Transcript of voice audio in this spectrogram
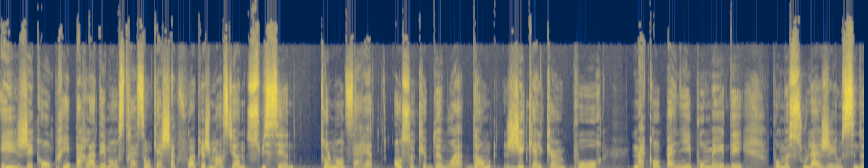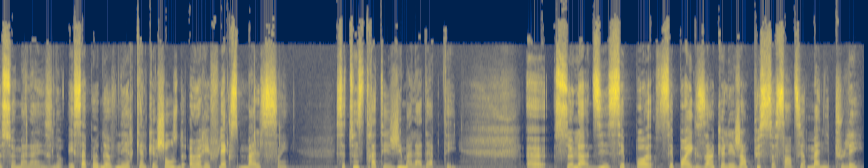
Et j'ai compris par la démonstration qu'à chaque fois que je mentionne suicide, tout le monde s'arrête, on s'occupe de moi, donc j'ai quelqu'un pour m'accompagner, pour m'aider, pour me soulager aussi de ce malaise-là. Et ça peut devenir quelque chose, un réflexe malsain. C'est une stratégie mal adaptée. Euh, cela dit, c'est pas pas exempt que les gens puissent se sentir manipulés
